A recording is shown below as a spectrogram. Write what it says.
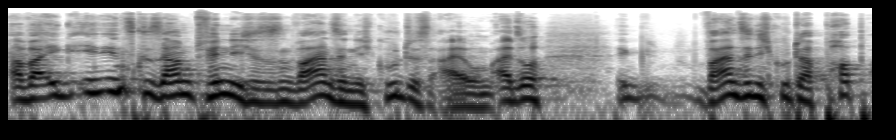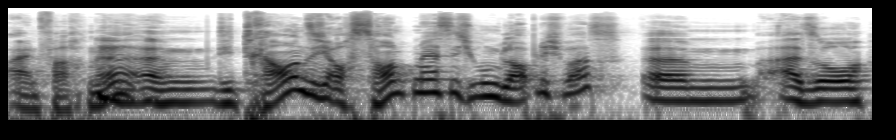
Aber in, insgesamt finde ich, es ist ein wahnsinnig gutes Album. Also äh, wahnsinnig guter Pop einfach. Ne? Ähm, die trauen sich auch soundmäßig unglaublich was. Ähm, also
